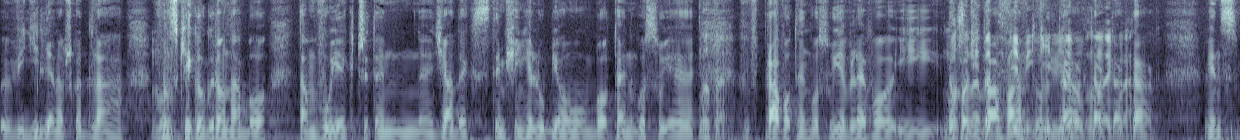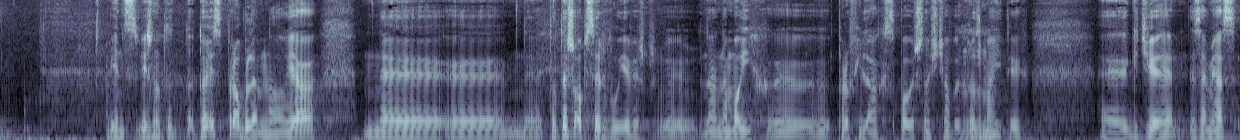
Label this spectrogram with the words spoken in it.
wigilia na przykład dla mhm. wąskiego grona, bo tam wujek czy ten dziadek z tym się nie lubią, bo ten głosuje no tak. w prawo, ten głosuje w lewo i Może dochodzi do awantur. Tak, tak, tak, tak. Więc, więc wiesz, no to, to jest problem. No. Ja e, e, to też obserwuję, wiesz, na, na moich e, profilach społecznościowych mhm. rozmaitych, gdzie zamiast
